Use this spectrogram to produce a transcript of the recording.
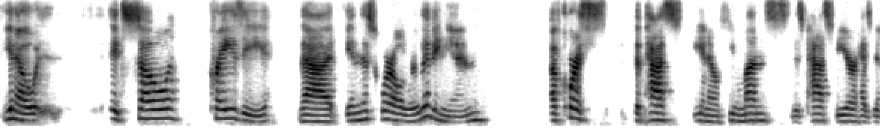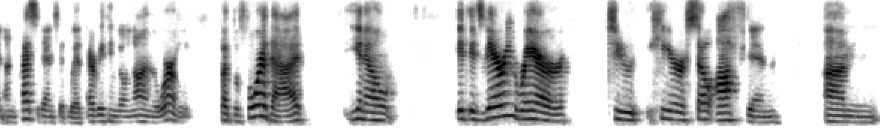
you know, it's so crazy that in this world we're living in, of course, the past you know few months this past year has been unprecedented with everything going on in the world but before that you know it, it's very rare to hear so often um,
